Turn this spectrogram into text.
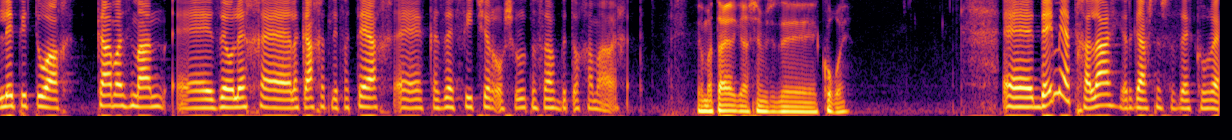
לפיתוח. כמה זמן אה, זה הולך אה, לקחת לפתח אה, כזה פיצ'ר או שירות נוסף בתוך המערכת. ומתי הרגשתם שזה קורה? אה, די מההתחלה הרגשנו שזה קורה.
